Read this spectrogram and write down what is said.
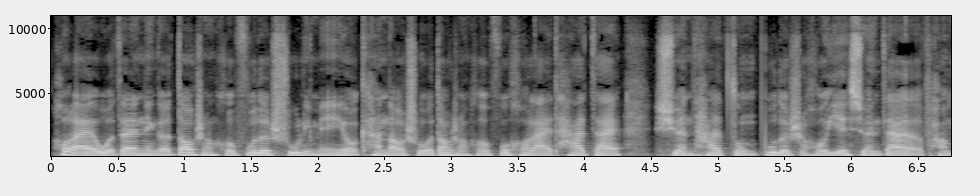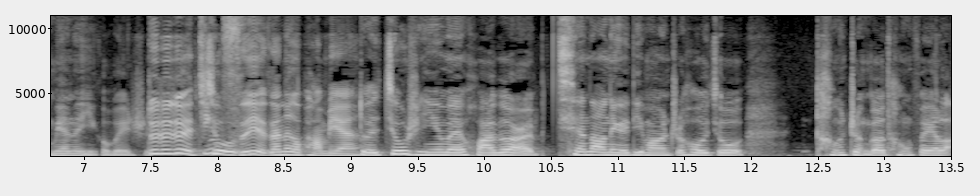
后来我在那个稻盛和夫的书里面也有看到说，稻盛和夫后来他在选他总部的时候也选在了旁边的一个位置，对对对，京瓷也在那个旁边，对，就是因为华格尔迁到那个地方之后就腾整个腾飞了。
